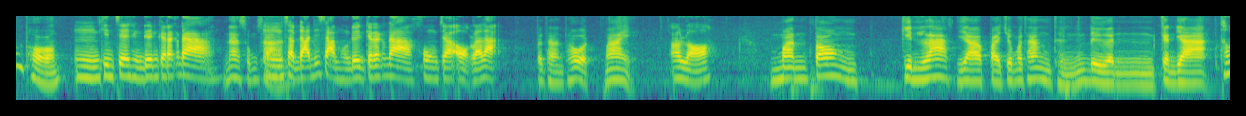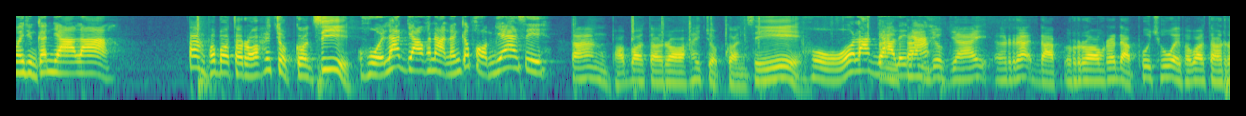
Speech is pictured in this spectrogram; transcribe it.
มผอมอืม กินเจถึงเดือนกรกฎาน่าสงอืสารมสัปดาห์ที่ 3 ของเดือนกรกฎาคงจะออกแล้วล่ะ ประธานโทษไม่ เอาเหรอ มันต้อง กินลากยาวไปจนกระทั่งถึงเดือนกันยาทำไมถึงกันยาล่ะ ตั้งพบตรให้จบก่อนสิโอ้โหลากยาวขนาดนั้นก็ผอมแย่สิ ตั้งพบตรให้จบก่อนสิโอ้โหลากยาวเลยตั้นะ งโยกย้ายระดับรองระดับผู้ช่วยพบตร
